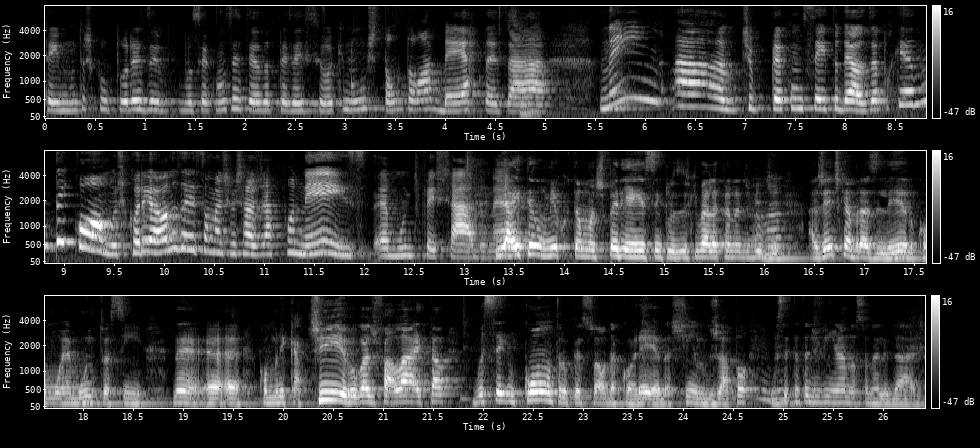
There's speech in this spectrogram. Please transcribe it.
tem muitas culturas, e você com certeza presenciou, que não estão tão abertas a. Nem a, tipo, preconceito delas, é porque não tem como. Os coreanos, eles são mais fechados. O japonês é muito fechado, né? E aí tem um mico que tem uma experiência, inclusive, que vale a pena dividir. Uhum. A gente que é brasileiro, como é muito, assim, né, é, é, comunicativo, gosta de falar e tal, você encontra o pessoal da Coreia, da China, do Japão, uhum. e você tenta adivinhar a nacionalidade.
